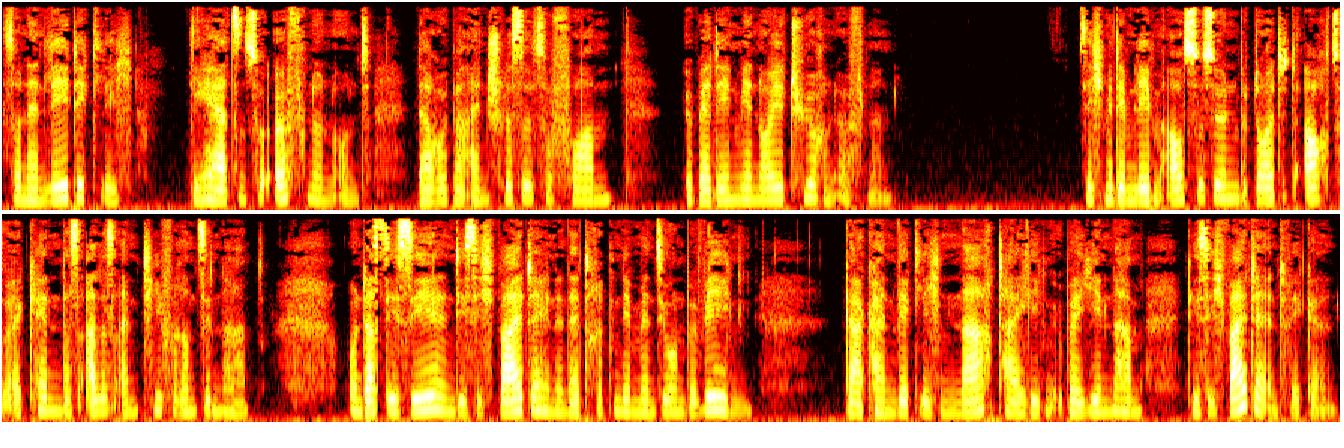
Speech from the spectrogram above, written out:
sondern lediglich die Herzen zu öffnen und darüber einen Schlüssel zu formen, über den wir neue Türen öffnen. Sich mit dem Leben auszusöhnen bedeutet auch zu erkennen, dass alles einen tieferen Sinn hat und dass die Seelen, die sich weiterhin in der dritten Dimension bewegen, gar keinen wirklichen Nachteil gegenüber jenen haben, die sich weiterentwickeln,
